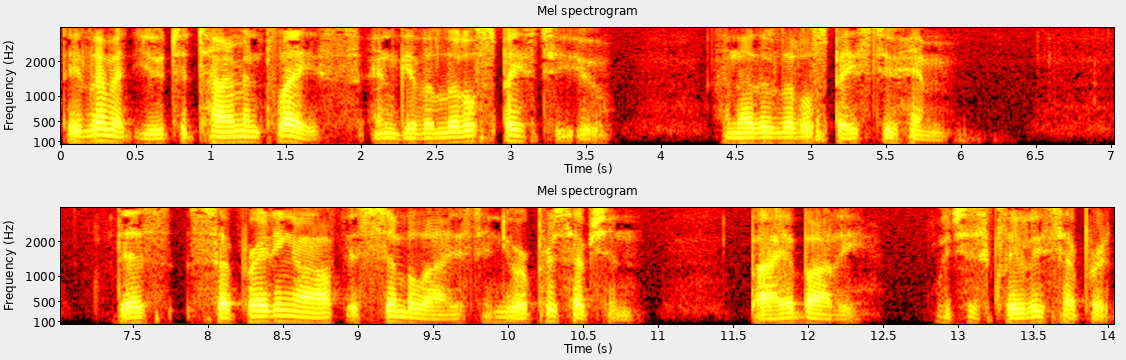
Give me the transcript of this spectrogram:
They limit you to time and place and give a little space to you, another little space to him. This separating off is symbolized in your perception by a body which is clearly separate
